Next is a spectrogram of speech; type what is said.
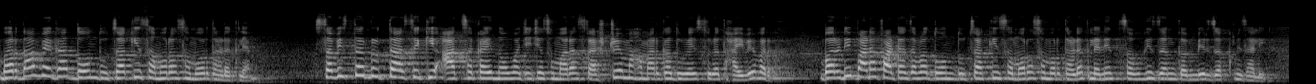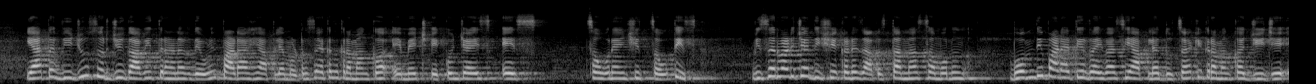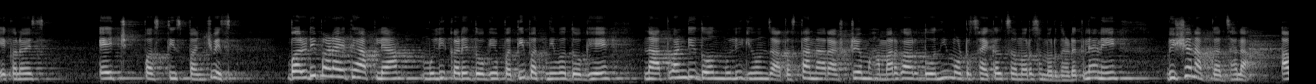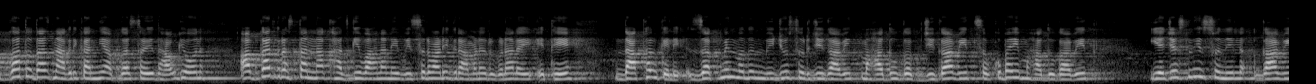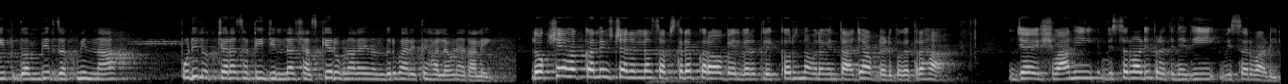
भरधाव वेगात दोन दुचाकी समोरासमोर धडकल्या. सविस्तर वृत्त असे की आज सकाळी नऊ वाजेच्या सुमारास राष्ट्रीय महामार्ग धुळे सुरत हायवेवर बर्डीपाडा फाट्याजवळ दोन दुचाकी समोरासमोर धडकल्याने चौघी जण गंभीर जखमी झाले. यात विजू सुरजी गावीत राहणार देवळीपाडा हे आपल्या मोटरसायकल क्रमांक एम एच एकोणचाळीस एस चौऱ्याऐंशी चौतीस विसरवाडीच्या दिशेकडे जात असताना समोरून भोमदीपाड्यातील रहिवासी आपल्या दुचाकी क्रमांक जी जे एकोणवीस एच पस्तीस पंचवीस बर्डीपाडा येथे आपल्या मुलीकडे दोघे पती पत्नी व दोघे नातवंडी दोन मुली घेऊन जात असताना राष्ट्रीय महामार्गावर दोन्ही मोटरसायकल समोरसमोर धडकल्याने भीषण अपघात झाला. अपघात होताच नागरिकांनी अपघातस्थळी धाव घेऊन अपघातग्रस्तांना खासगी वाहनाने विसरवाडी ग्रामीण रुग्णालय येथे दाखल केले. जखमींमधून विजू सुरजी गावित महादू गबजी गावित सकुबाई महादू गावित यजस्नी सुनील गावित गंभीर जखमींना पुढील उपचारासाठी जिल्हा शासकीय रुग्णालय नंदुरबार येथे हलवण्यात आले. लोकशाही हक्क न्यूज चॅनलला सबस्क्राईब करावं बेलवर क्लिक करून नवनवीन ताज्या अपडेट बघत रहा. जय श्वानी विसरवाडी प्रतिनिधी विसरवाडी.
